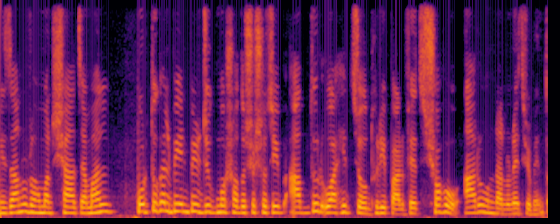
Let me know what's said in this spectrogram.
মিজানুর রহমান শাহ জামাল, পর্তুগাল বিএনপির যুগ্ম সদস্য সচিব আব্দুল ওয়াহিদ চৌধুরী পারভেজ সহ আরও অন্যান্য নেতৃবৃন্দ।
